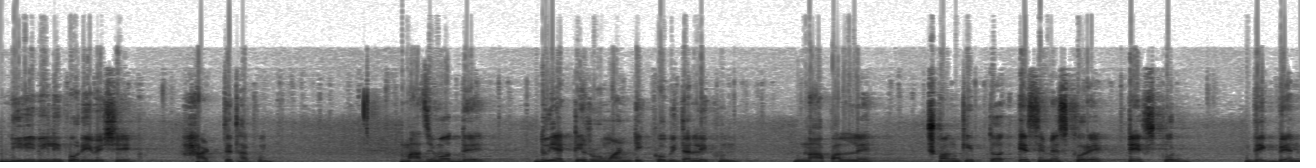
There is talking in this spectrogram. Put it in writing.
নিরিবিলি পরিবেশে হাঁটতে থাকুন। মাঝে মধ্যে দুই একটি রোমান্টিক কবিতা লিখুন। না পারলে সংক্ষিপ্ত এস এম এস করে টেক্সট করুন। দেখবেন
